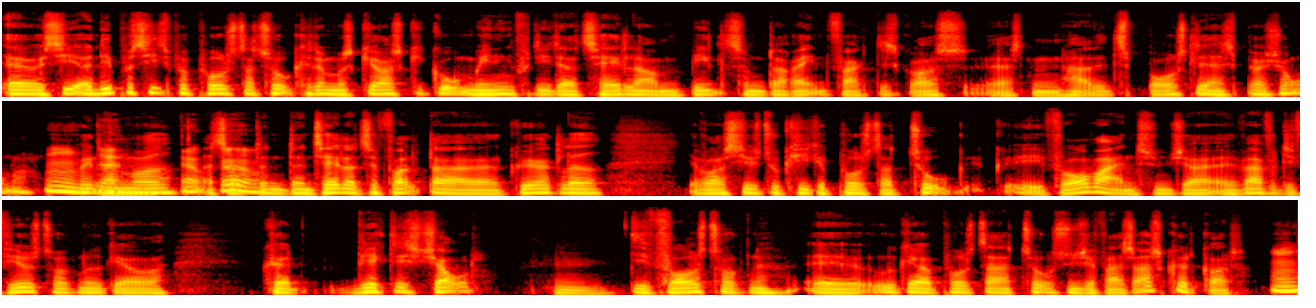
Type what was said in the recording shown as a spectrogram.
jeg vil sige, og lige præcis på Polestar 2 kan det måske også give god mening, fordi der er tale om en bil, som der rent faktisk også er sådan, har lidt sportslige inspirationer mm, på en eller anden måde. Jo, altså, jo. Den, den taler til folk, der kører glade. Jeg vil også sige, hvis du kigger på Polestar 2 i forvejen, synes jeg, i hvert fald de firehjulstrukne udgaver, kørt virkelig sjovt. Mm. De foretrukne øh, udgaver på Polestar 2, synes jeg faktisk også kørt godt. Mm.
